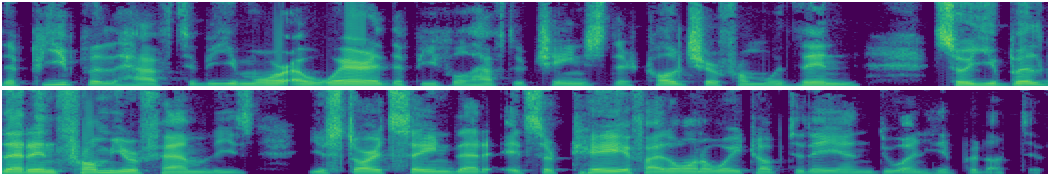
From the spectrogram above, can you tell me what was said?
the people have to be more aware. The people have to change their culture from within. So you build that in from your families. You start saying that it's okay if i don't want to wake up today and do anything productive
